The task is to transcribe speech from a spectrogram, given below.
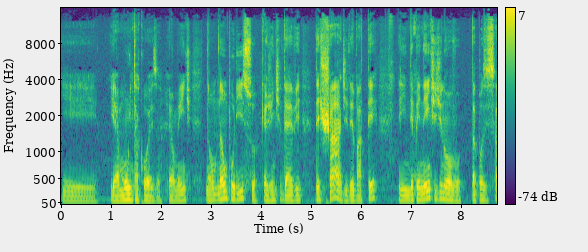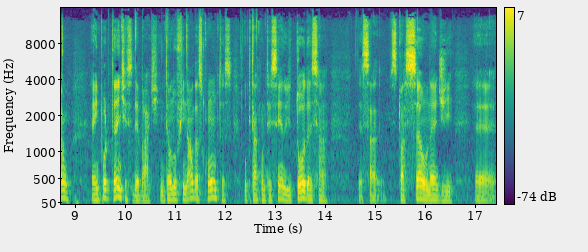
E e é muita coisa, realmente. Não, não por isso que a gente deve deixar de debater, independente, de novo, da posição, é importante esse debate. Então, no final das contas, o que está acontecendo de toda essa, essa situação né, de é,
